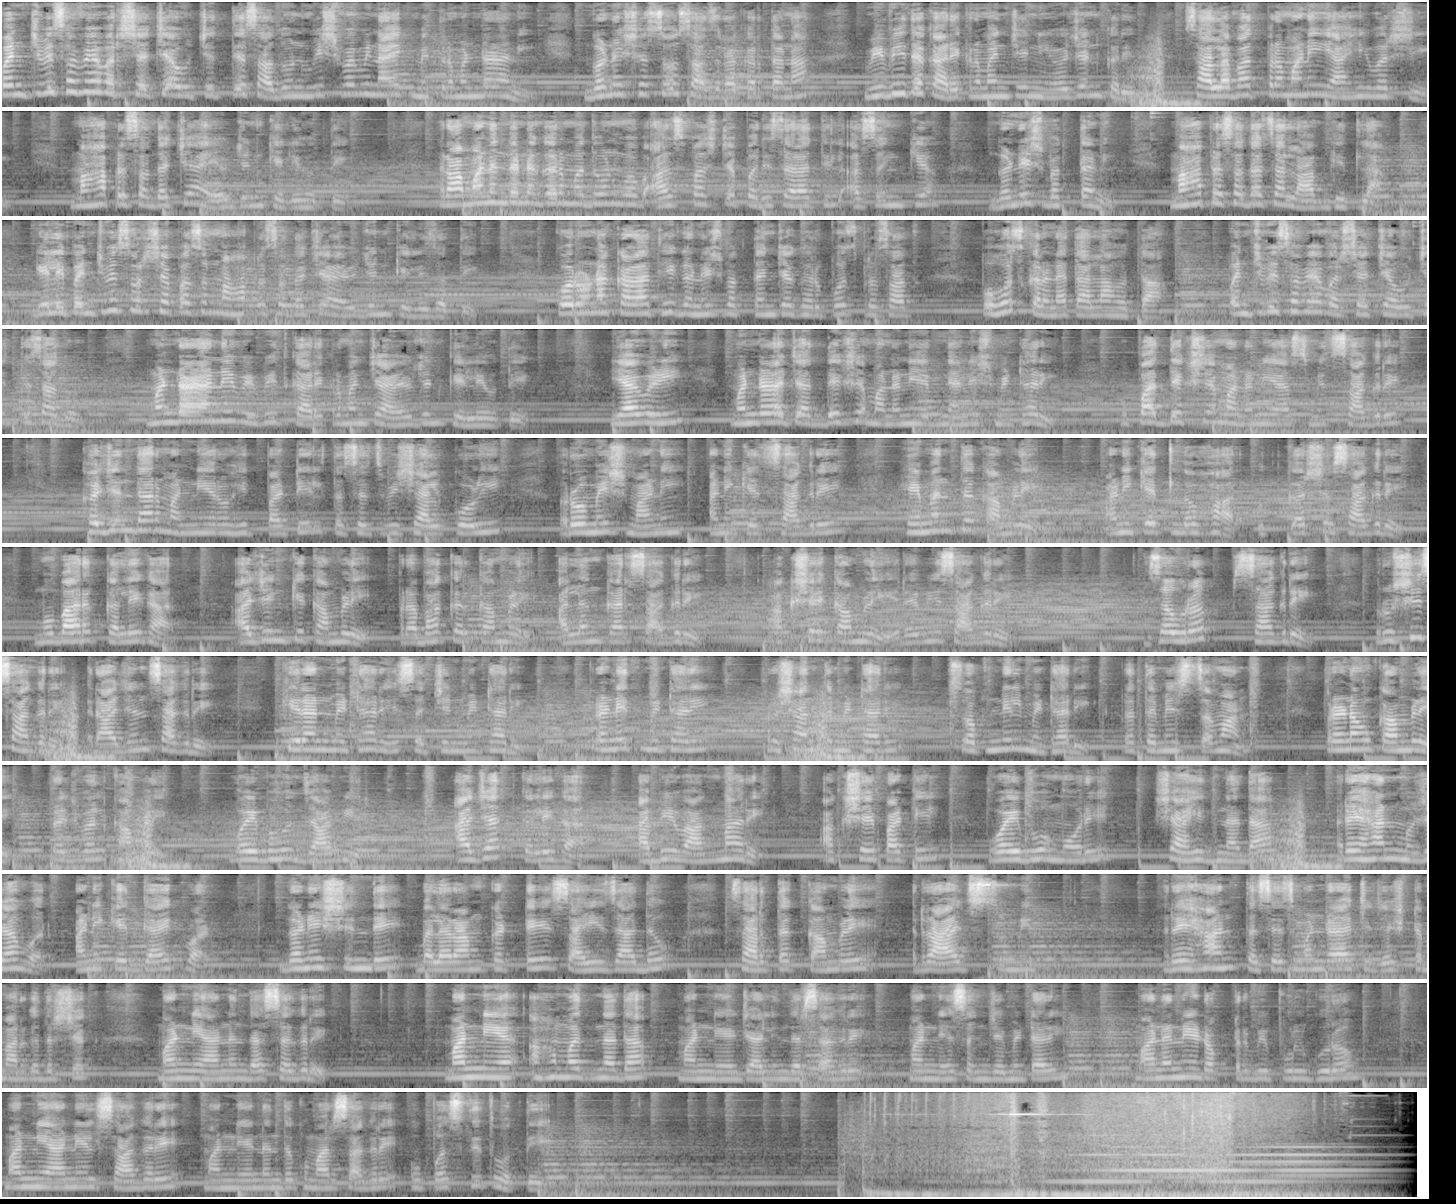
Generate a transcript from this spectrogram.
पंचवीसाव्या वर्षाचे औचित्य साधून विश्वविनायक मित्रमंडळाने गणेशोत्सव साजरा करताना विविध कार्यक्रमांचे नियोजन करीत सालाबादप्रमाणे याही वर्षी महाप्रसादाचे आयोजन केले होते. रामानंद नगरमधून व आसपासच्या परिसरातील असंख्य गणेश भक्तांनी महाप्रसादाचा लाभ घेतला. गेली पंचवीस वर्षापासून महाप्रसादाचे आयोजन केले जाते. कोरोना काळातही गणेश भक्तांच्या घरपोच प्रसाद पोहोच करण्यात आला होता. पंचवीसाव्या वर्षाचे औचित्य साधून मंडळाने विविध कार्यक्रमांचे आयोजन केले होते. यावेळी मंडळाचे अध्यक्ष माननीय ज्ञानेश मिठारी उपाध्यक्ष माननीय अस्मित सागरे खजिनदार माननीय रोहित पाटील तसेच विशाल कोळी रोमेश माने अनिकेत सागरे हेमंत कांबळे अनिकेत लोहार उत्कर्ष सागरे मुबारक कलेगार अजिंक्य कांबळे प्रभाकर कांबळे अलंकार सागरे अक्षय कांबळे रवी सागरे सौरभ सागरे ऋषी सागरे राजन सागरे किरण मिठारी सचिन मिठारी प्रणित मिठारी प्रशांत मिठारी स्वप्नील मिठारी प्रथमेश चव्हाण प्रणव कांबळे प्रज्वल कांबळे वैभव जावीर आजाद कलेगार अभि वाघमारे अक्षय पाटील वैभव मोरे शाहिद नदाब रेहान मुजावर अनिकेत गायकवाड गणेश शिंदे बलराम कट्टे साई जाधव सार्थक कांबळे राज सुमित रेहान तसेच मंडळाचे ज्येष्ठ मार्गदर्शक मान्य आनंदा सगरे. माननीय अहमद नदाब माननीय जालिंदर सागरे माननीय संजय मिटारी माननीय डॉक्टर विपुल गुरव माननीय अनिल सागरे माननीय नंदकुमार सागरे उपस्थित होते.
